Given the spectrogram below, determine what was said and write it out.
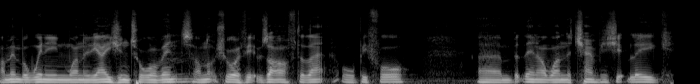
I remember winning one of the Asian Tour events. Mm. I'm not sure if it was after that or before. Um, but then I won the Championship League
